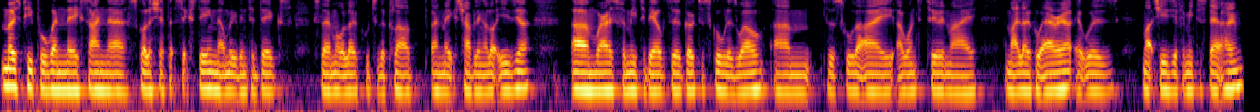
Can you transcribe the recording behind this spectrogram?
most people, when they sign their scholarship at 16, they'll move into digs, so they're more local to the club and makes travelling a lot easier. Um, whereas for me to be able to go to school as well, um, to the school that I, I wanted to in my in my local area, it was much easier for me to stay at home.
